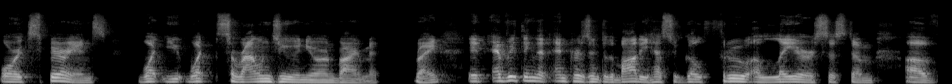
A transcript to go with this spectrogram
or experience what you what surrounds you in your environment right? It everything that enters into the body has to go through a layer system of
